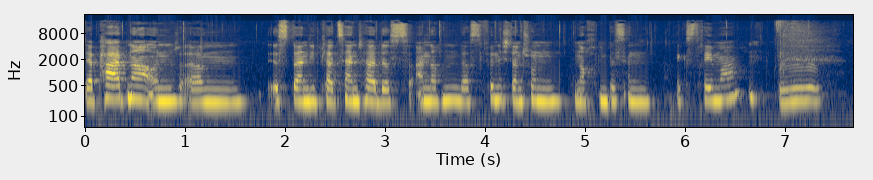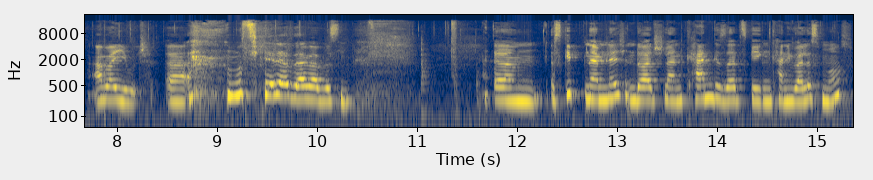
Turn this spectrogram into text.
der Partner und ähm, ist dann die Plazenta des anderen. Das finde ich dann schon noch ein bisschen extremer. Mhm. Aber gut, äh, muss jeder selber wissen. Ähm, es gibt nämlich in Deutschland kein Gesetz gegen Kannibalismus.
